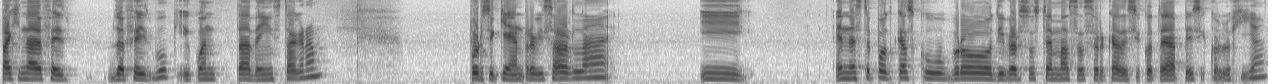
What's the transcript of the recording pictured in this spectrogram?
página de, de Facebook y cuenta de Instagram, por si quieren revisarla. Y en este podcast cubro diversos temas acerca de psicoterapia y psicología.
